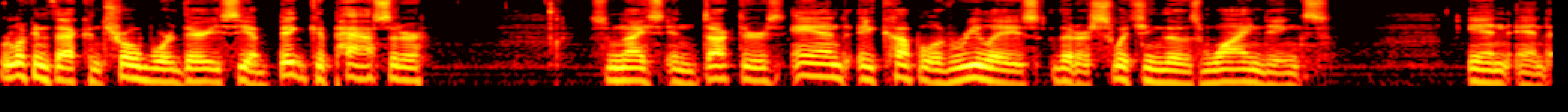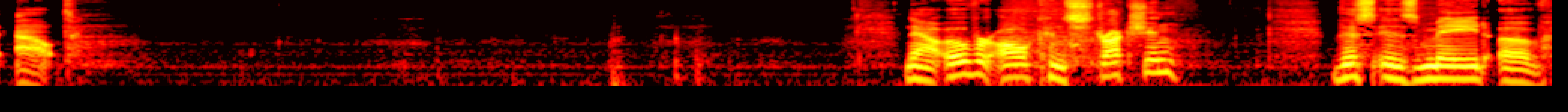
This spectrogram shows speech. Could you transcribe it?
We're looking at that control board there. You see a big capacitor, some nice inductors, and a couple of relays that are switching those windings in and out. Now, overall construction, this is made of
